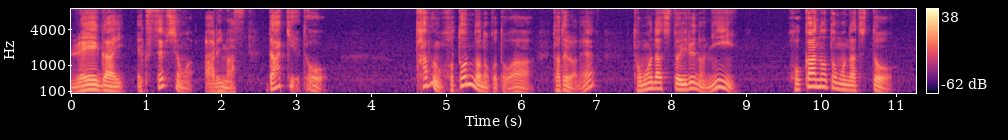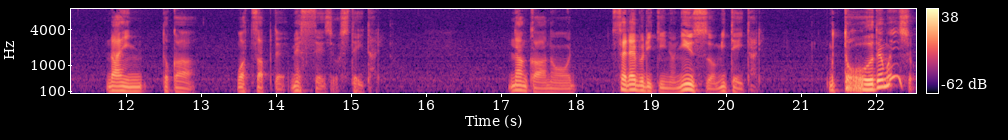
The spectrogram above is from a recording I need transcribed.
例外エクセプションはあります。だけど多分ほとんどのことは例えばね友達といるのに他の友達と LINE とか WhatsApp でメッセージをしていたり。なんかあのセレブリティのニュースを見ていたり。どうでもいいでしょ。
